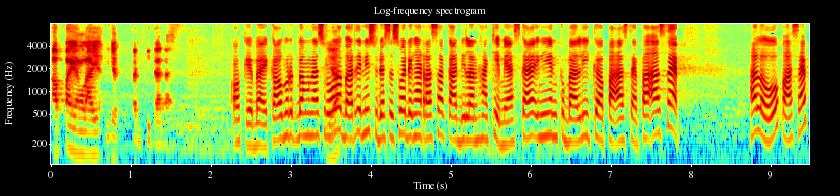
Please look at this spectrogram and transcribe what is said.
apa yang layak dijatuhkan pidana. Oke, baik. Kalau menurut Bang Nasrullah ya. berarti ini sudah sesuai dengan rasa keadilan hakim ya. Sekarang ingin kembali ke Pak Asep. Pak Asep. Halo, Pak Asep.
